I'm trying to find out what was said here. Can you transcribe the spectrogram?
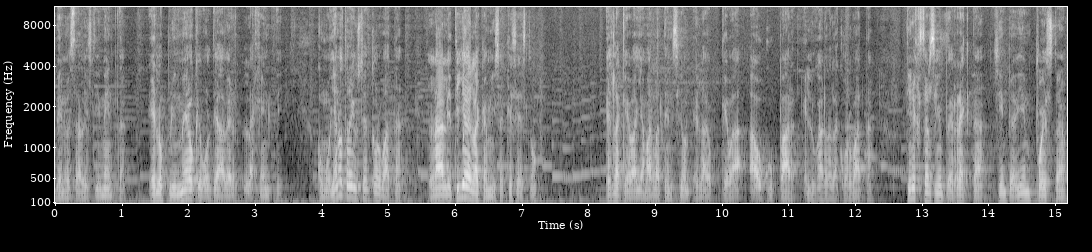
de nuestra vestimenta. Es lo primero que voltea a ver la gente. Como ya no trae usted corbata, la aletilla de la camisa, que es esto, es la que va a llamar la atención, es la que va a ocupar el lugar de la corbata. Tiene que estar siempre recta, siempre bien puesta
